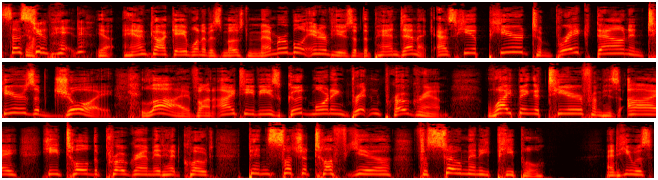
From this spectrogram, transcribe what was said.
So stupid. yeah, Hancock gave one of his most memorable interviews of the pandemic as he appeared to break down in tears of joy live on ITV's Good Morning Britain program. Wiping a tear from his eye, he told the program it had, quote, been such a tough year for so many people. And he was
